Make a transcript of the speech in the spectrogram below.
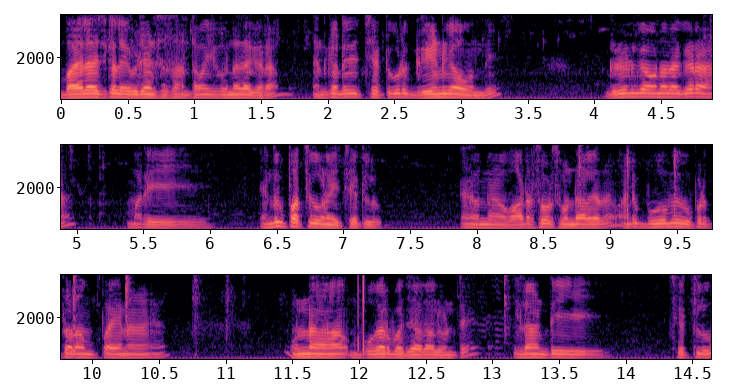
బయాలజికల్ ఎవిడెన్సెస్ అంటాం ఇవి ఉన్న దగ్గర. ఎందుకంటే ఈ చెట్టు కూడా గ్రీన్గా ఉంది. గ్రీన్గా ఉన్న దగ్గర మరి ఎందుకు పచ్చగా ఉన్నాయి చెట్లు? ఏమన్నా వాటర్ సోర్స్ ఉండాలి కదా? అంటే భూమి ఉపరితలం పైన ఉన్న భూగర్భ జలాలు ఉంటే ఇలాంటి చెట్లు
